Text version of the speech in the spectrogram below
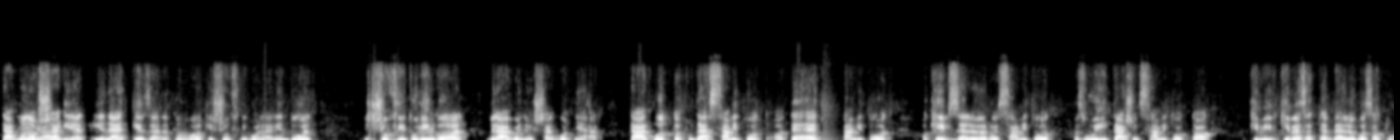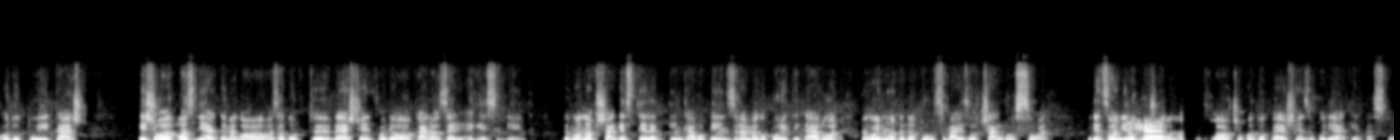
Tehát manapság ilyen, ilyen elképzelhetetlen, valaki Stufniból elindul, és Sufni tuninggal világbajnokságot nyert. Tehát ott a tudás számított, a tehetség számított, a képzelőről számított, az újítások számítottak, ki, ki vezette be előbb az adott újítást, és az nyerte meg az adott versenyt, vagy akár az egész idényt. De manapság ez tényleg inkább a pénzről, meg a politikáról, meg ahogy mondtad, a túlszabályozottságról szól. Ugye ez annyira buzsba vannak a csapatok versenyzők, hogy elképesztő.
